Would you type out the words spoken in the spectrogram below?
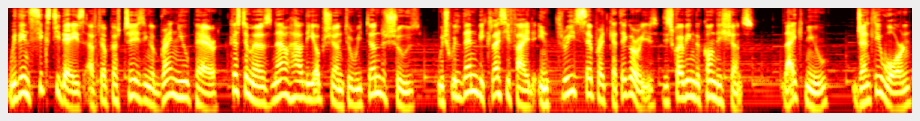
Within 60 days after purchasing a brand new pair, customers now have the option to return the shoes, which will then be classified in three separate categories describing the conditions like new, gently worn,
